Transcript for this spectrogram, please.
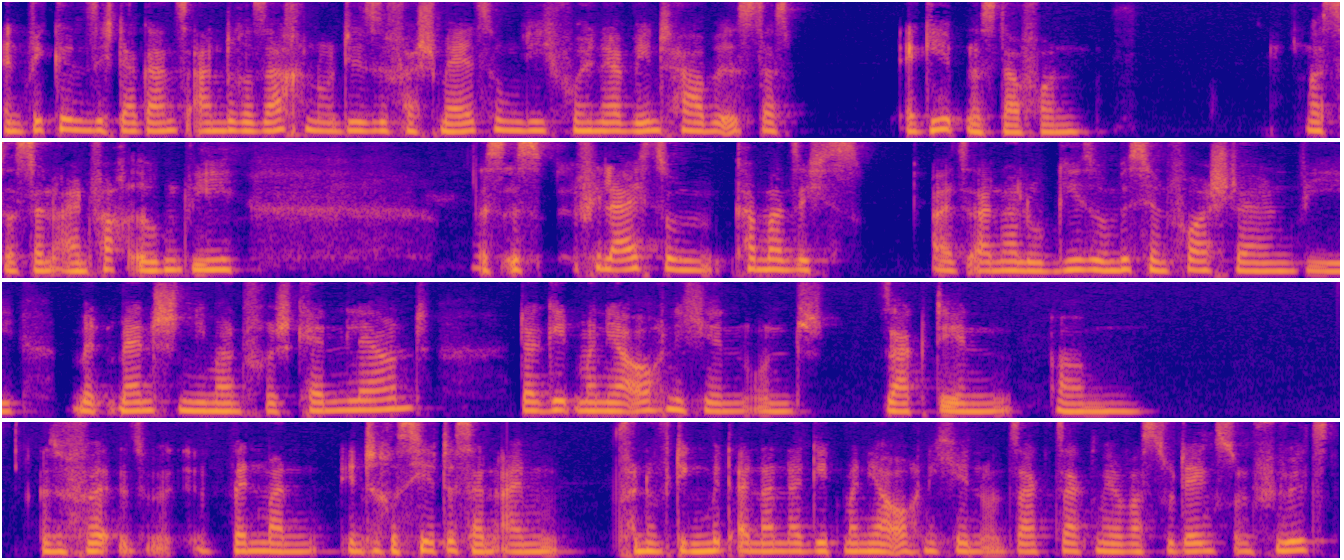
entwickeln sich da ganz andere Sachen und diese Verschmelzung, die ich vorhin erwähnt habe, ist das Ergebnis davon. Was das dann einfach irgendwie, es ist vielleicht so, kann man sich als Analogie so ein bisschen vorstellen wie mit Menschen, die man frisch kennenlernt. Da geht man ja auch nicht hin und sagt denen, ähm, also, für, also wenn man interessiert ist an einem vernünftigen Miteinander geht man ja auch nicht hin und sagt, sag mir, was du denkst und fühlst,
